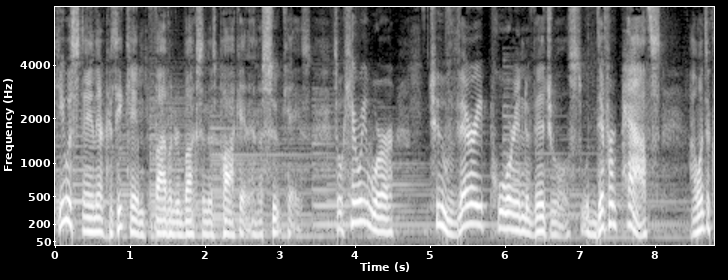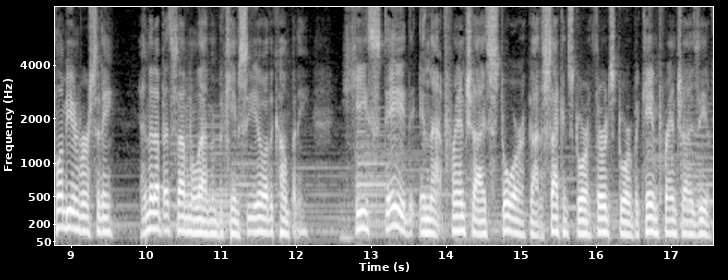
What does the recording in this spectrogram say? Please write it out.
He was staying there because he came 500 bucks in his pocket and a suitcase. So here we were, two very poor individuals with different paths. I went to Columbia University, ended up at 7 Eleven, became CEO of the company. He stayed in that franchise store, got a second store, a third store, became franchisee of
